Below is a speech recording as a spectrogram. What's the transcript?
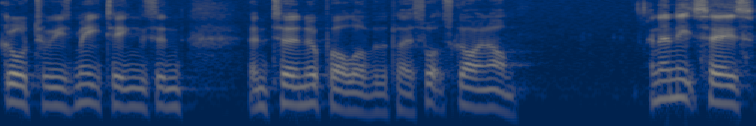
go to his meetings and, and turn up all over the place. What's going on? And then it says,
